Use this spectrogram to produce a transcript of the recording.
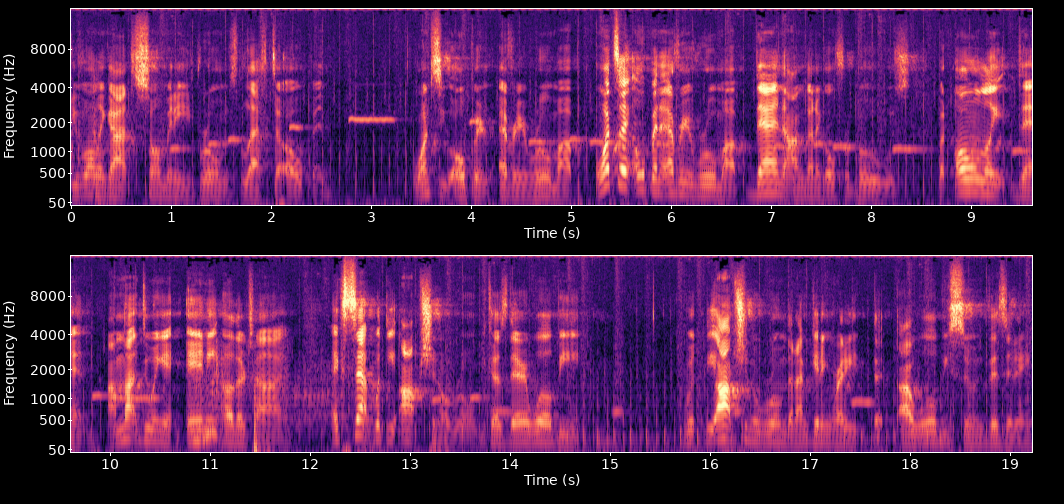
You've only got so many rooms left to open. Once you open every room up, once I open every room up, then I'm gonna go for boos. But only then. I'm not doing it any mm-hmm. other time. Except with the optional room, because there will be with the optional room that I'm getting ready that I will be soon visiting.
